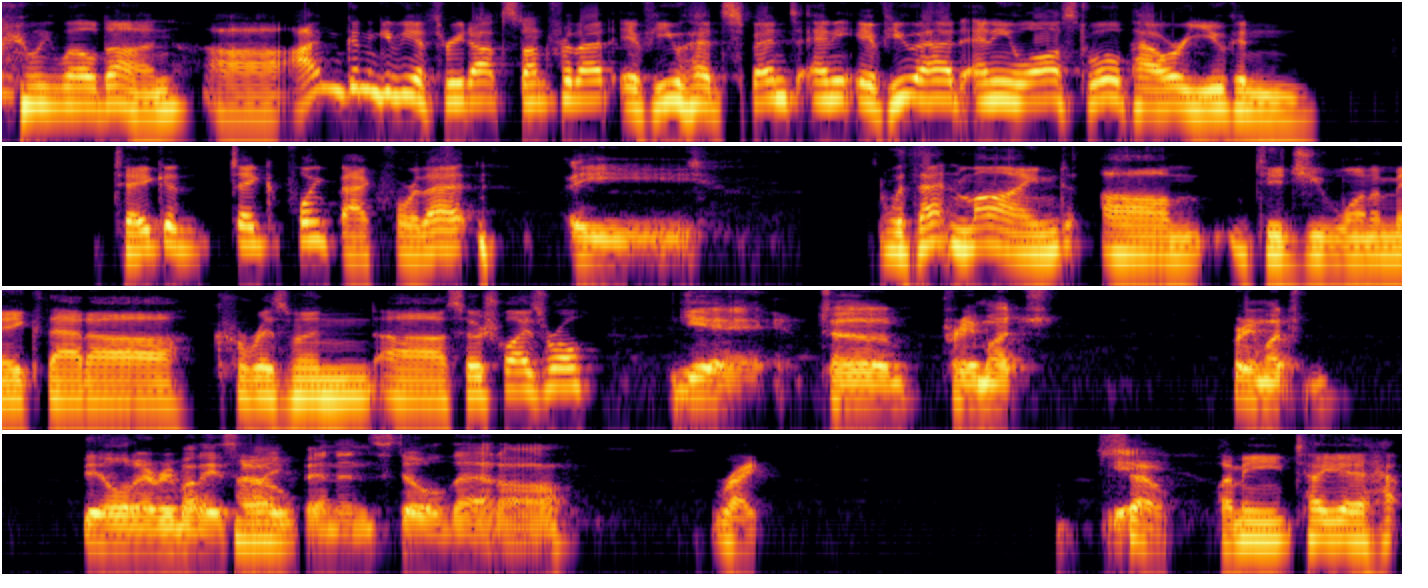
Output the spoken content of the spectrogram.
really well done. Uh, I'm going to give you a three dot stunt for that. If you had spent any, if you had any lost willpower, you can take a take a point back for that. Hey, With that in mind, um, did you want to make that uh charisma and, uh, socialize roll? yeah, to pretty much, pretty much build everybody's Oh. hype and instill that. Uh, Right. Yeah. So let me tell you how,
